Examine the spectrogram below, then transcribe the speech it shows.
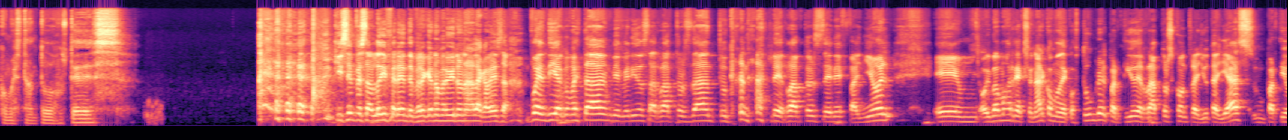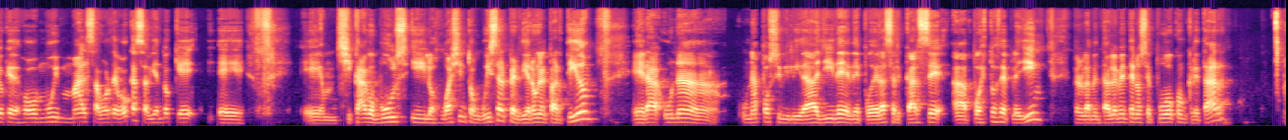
¿cómo están todos ustedes? Quise empezarlo diferente, pero es que no me vino nada a la cabeza. Buen día, ¿cómo están? Bienvenidos a Raptors Dan, tu canal de Raptors en español. Em, hoy vamos a reaccionar, como de costumbre, el partido de Raptors contra Utah Jazz, un partido que dejó muy mal sabor de boca, sabiendo que eh, em, Chicago Bulls y los Washington Wizards perdieron el partido. Era una una posibilidad allí de, poder acercarse a puestos de play-in, pero lamentablemente no se pudo concretar.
